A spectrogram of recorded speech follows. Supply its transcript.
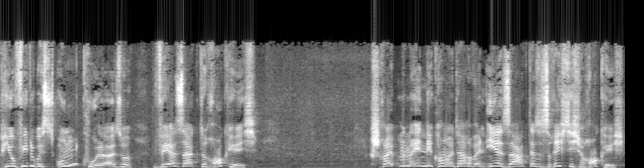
POV, du bist uncool. Also, wer sagt rockig? Schreibt mir mal in die Kommentare, wenn ihr sagt, das ist richtig rockig.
